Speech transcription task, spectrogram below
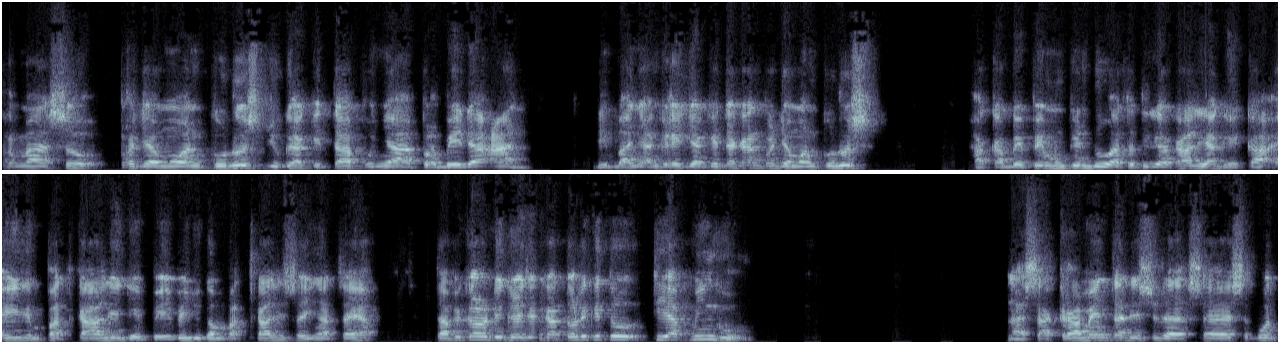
termasuk perjamuan kudus juga kita punya perbedaan. Di banyak gereja kita kan perjamuan kudus HKBP mungkin dua atau tiga kali ya, GKI empat kali, GPIB juga empat kali seingat saya. Tapi kalau di gereja Katolik itu tiap minggu. Nah, sakramen tadi sudah saya sebut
